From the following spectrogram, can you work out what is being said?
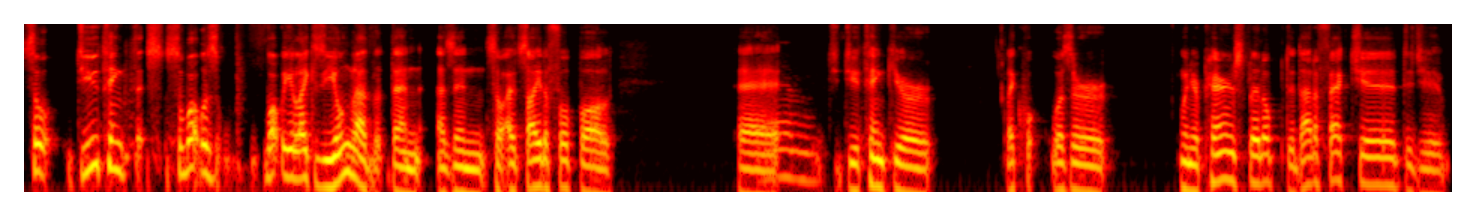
so, do you think that? So, what was what were you like as a young lad then? As in, so outside of football, uh, um, do you think you're like was there when your parents split up did that affect you did you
